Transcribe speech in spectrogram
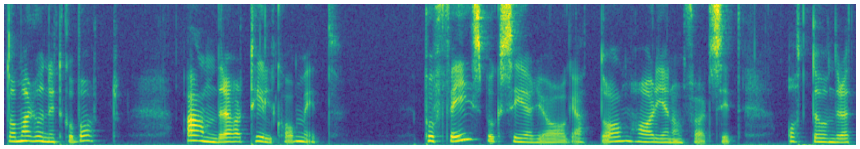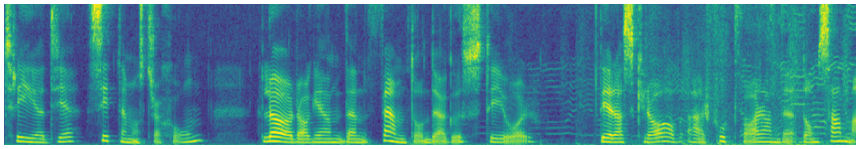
de har hunnit gå bort. Andra har tillkommit. På Facebook ser jag att de har genomfört sitt 803 sittdemonstration lördagen den 15 augusti i år. Deras krav är fortfarande de samma.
